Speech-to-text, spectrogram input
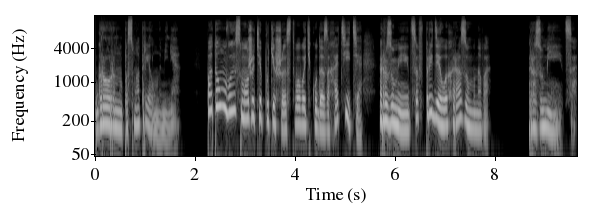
Грорн посмотрел на меня. Потом вы сможете путешествовать куда захотите, разумеется, в пределах разумного. Разумеется.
